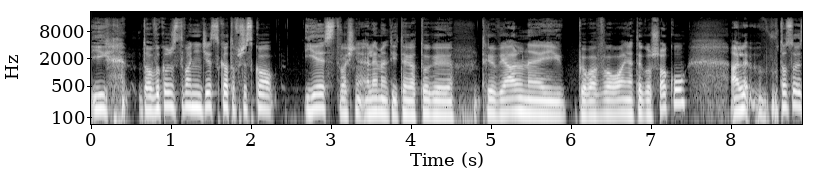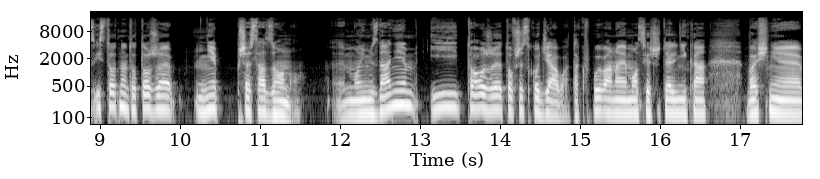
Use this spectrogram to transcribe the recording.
I to wykorzystywanie dziecka to wszystko jest właśnie element literatury trywialnej, próba wywołania tego szoku, ale to, co jest istotne, to to, że nie przesadzono moim zdaniem i to, że to wszystko działa, tak wpływa na emocje czytelnika, właśnie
